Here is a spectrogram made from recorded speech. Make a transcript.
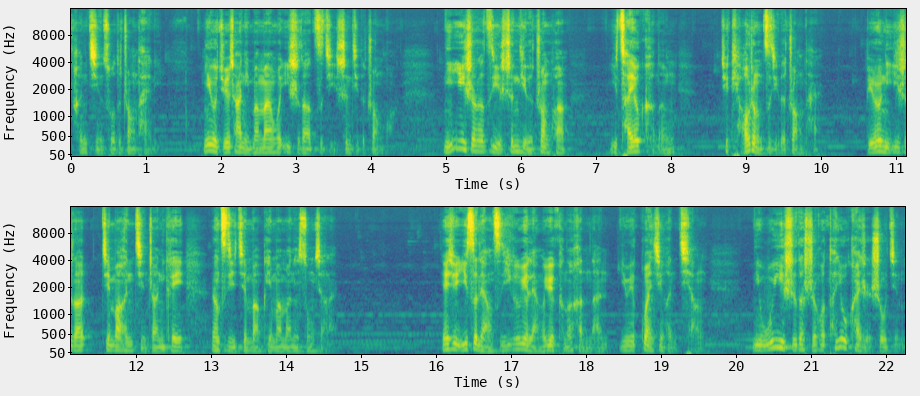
很紧缩的状态里？你有觉察，你慢慢会意识到自己身体的状况。你意识到自己身体的状况，你才有可能去调整自己的状态。比如你意识到肩膀很紧张，你可以让自己肩膀可以慢慢的松下来。也许一次两次，一个月两个月可能很难，因为惯性很强。你无意识的时候，它又开始收紧了。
